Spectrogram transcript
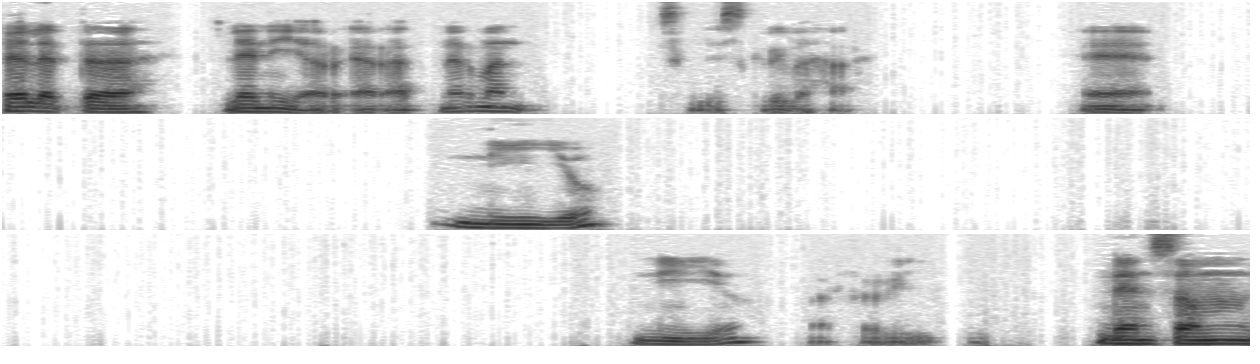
Felet uh, Lenny gör är att när man, ska vi skriva här, eh, 9 9 varför vill den som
